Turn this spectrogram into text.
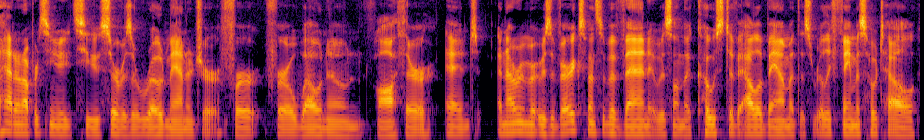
had an opportunity to serve as a road manager for for a well known author, and and I remember it was a very expensive event. It was on the coast of Alabama at this really famous hotel,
